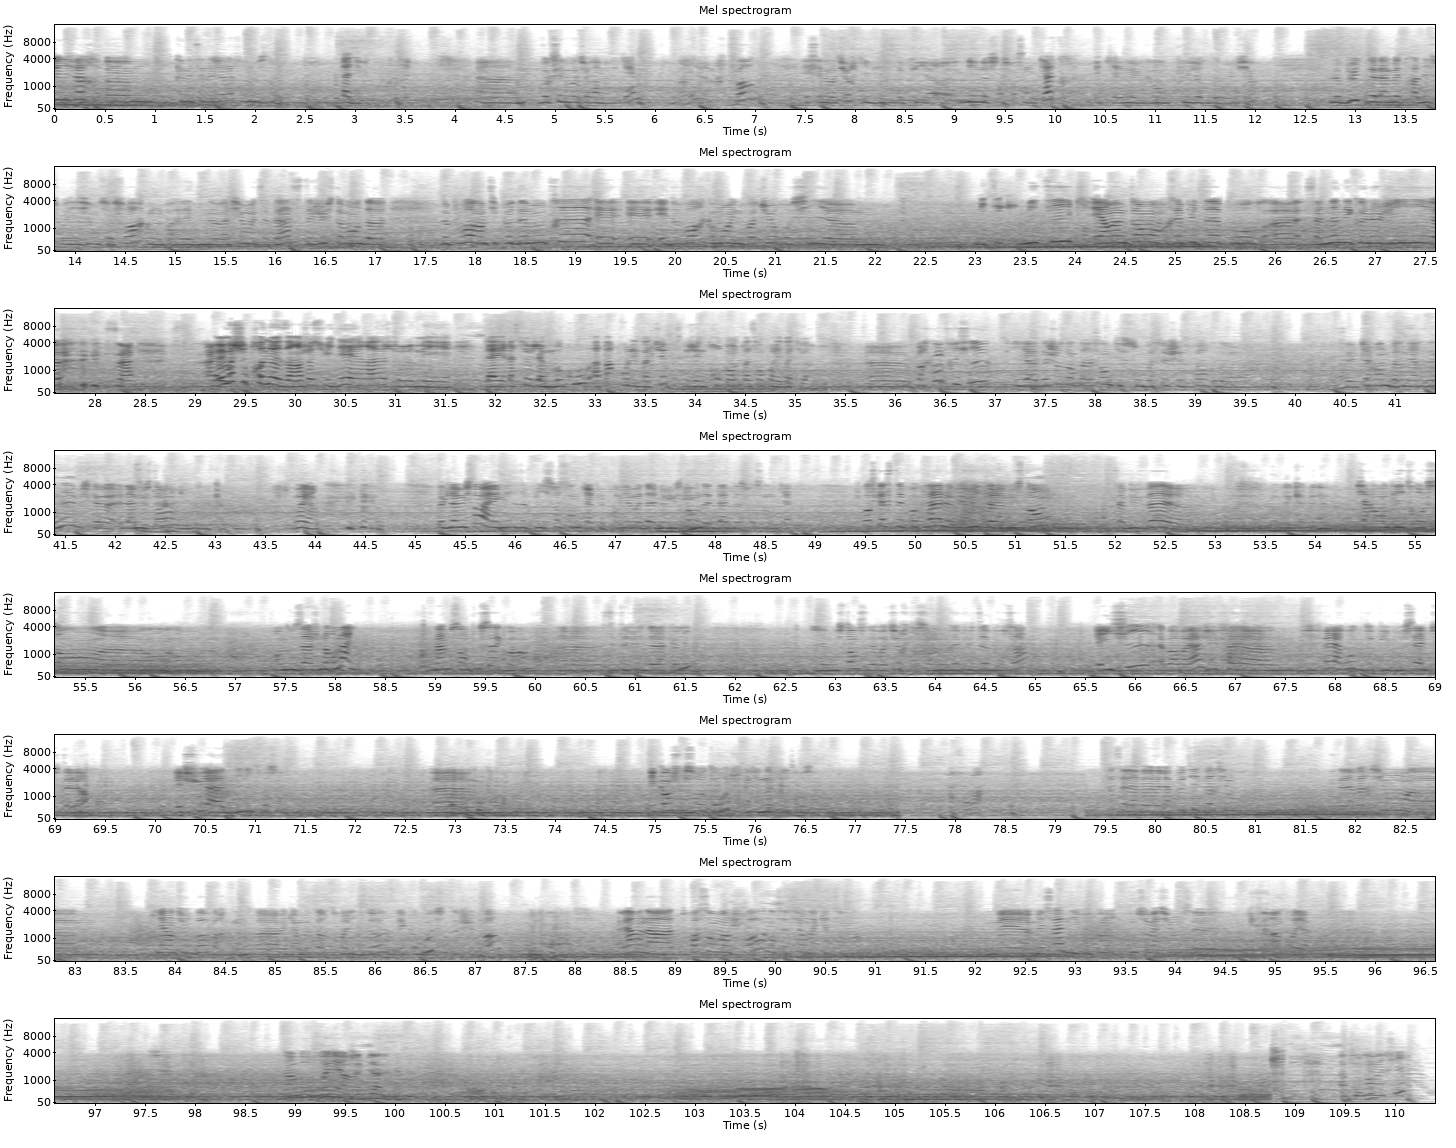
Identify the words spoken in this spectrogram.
Jennifer, euh, vous connaissez déjà la Ford Mustang? Pas du tout. Euh, donc c'est une voiture américaine, la marque Ford, et c'est une voiture qui existe depuis euh, 1964 et qui a eu évidemment plusieurs évolutions. Le but de la mettre à disposition ce soir, comme on parlait d'innovation, etc., c'était justement de, de pouvoir un petit peu démontrer et, et- et de voir comment une voiture aussi euh, Mythique. mythique et en même temps réputée pour euh, sa non-écologie, sa... Mais moi je suis preneuse, hein. je suis DRH, euh, mais la RSE j'aime beaucoup, à part pour les voitures, parce que j'ai une trop grande passion pour les voitures. Euh, par contre, ici, il y a des choses intéressantes qui se sont passées chez Ford euh, ces 40 dernières années, puisque la Mustang. Oui, hein. Donc la Mustang, elle existe depuis 64. Le premier modèle de Mustang date de 64. Je pense qu'à cette époque-là, le V8 de la Mustang, ça buvait euh, Des camionnettes. 40 litres au 100 euh, en, en- en usage normal, même sans pousser quoi. hein. Euh, C'était juste de la folie. Les Mustangs, c'est des voitures qui sont réputées pour ça. Et ici, eh ben voilà, j'ai fait, euh, j'ai fait la route depuis Bruxelles tout à l'heure et je suis à 10 litres au 100. Pas Euh, coup. et quand je suis sur l'autoroute, je fais du 9 litres au 100. Ah ça va. Ça, c'est la, la petite version. C'est la version euh, qui a un turbo par contre, euh, avec un moteur 3 litres 2, EcoBoost de chez Ford. Là, on a 320 chevaux, dans celle-ci, on a 420. Mais, euh, mais ça, niveau consommation, c'est incroyable. C'est un beau bruit. Hein. J'aime bien les Un tout grand merci.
